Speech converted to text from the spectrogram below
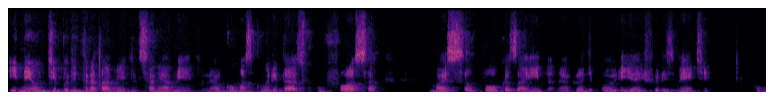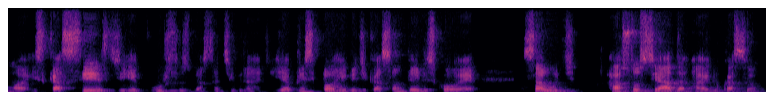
e nenhum tipo de tratamento de saneamento. Né? Algumas comunidades com fossa mas são poucas ainda. Né? A grande maioria, infelizmente, com uma escassez de recursos bastante grande. E a principal reivindicação deles qual é? Saúde, associada à educação.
